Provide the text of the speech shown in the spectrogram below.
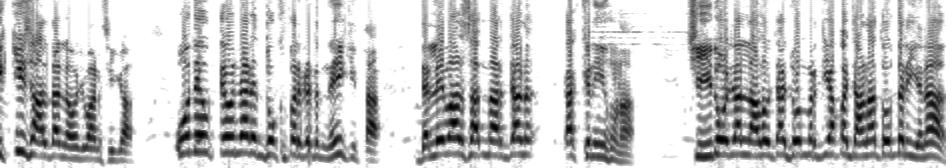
21 ਸਾਲ ਦਾ ਨੌਜਵਾਨ ਸੀਗਾ। ਉਹਦੇ ਉੱਤੇ ਉਹਨਾਂ ਨੇ ਦੁੱਖ ਪ੍ਰਗਟ ਨਹੀਂ ਕੀਤਾ। ਡੱਲੇਵਾਲ ਸਾਹਿਬ ਮਰ ਜਾਣ, ਕੱਖ ਨਹੀਂ ਹੋਣਾ। ਸ਼ਹੀਦ ਹੋ ਜਾਣ, ਲਾਲੋ ਚਾ ਜੋ ਮਰਜ਼ੀ ਆਪਾਂ ਜਾਣਾ ਤਾਂ ਉਧਰ ਹੀ ਹੈ ਨਾ।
